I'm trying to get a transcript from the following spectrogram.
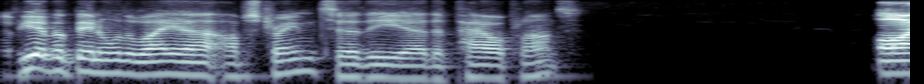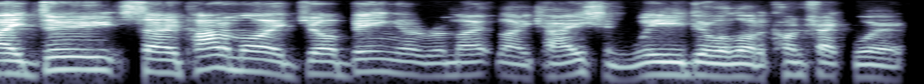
Have you ever been all the way uh, upstream to the uh, the power plants? I do. So part of my job, being a remote location, we do a lot of contract work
